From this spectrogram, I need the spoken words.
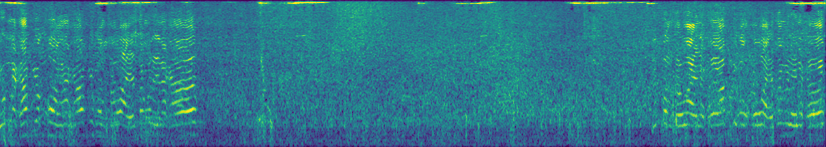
ยกนะครับยกของนะครับยกของถวายตั้งไว้เลยนะครับยกของถวายนะครับยกของถวายตั้งไว้เลยนะครับ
